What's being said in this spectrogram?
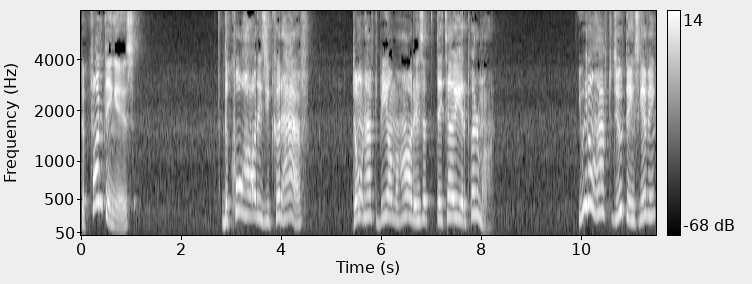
The fun thing is the cool holidays you could have don't have to be on the holidays that they tell you to put them on. We don't have to do Thanksgiving.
